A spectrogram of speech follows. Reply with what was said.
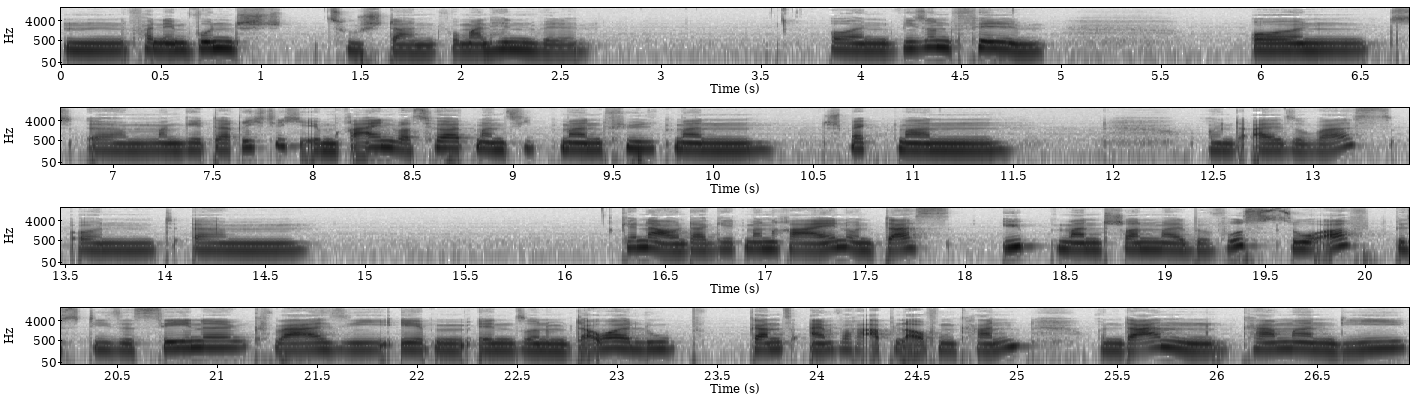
mm, von dem Wunschzustand, wo man hin will. Und wie so ein Film. Und ähm, man geht da richtig eben rein, was hört man, sieht man, fühlt man, schmeckt man und all sowas. Und ähm, genau, und da geht man rein und das übt man schon mal bewusst so oft, bis diese Szene quasi eben in so einem Dauerloop ganz einfach ablaufen kann. Und dann kann man die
